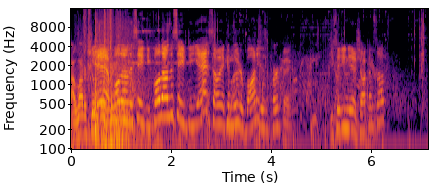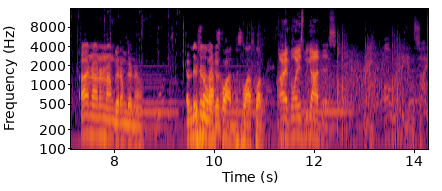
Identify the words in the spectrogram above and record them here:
a lot of shield Yeah, cells fall down the safety. Fall down the safety. Yes, how I can loot her body. This is perfect. You said you need a shotgun stuff? Oh, no, no, no, I'm good, I'm good now. If This there's is the like last a squad. This is the last one. All right, boys, we got this. Great. Already inside.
